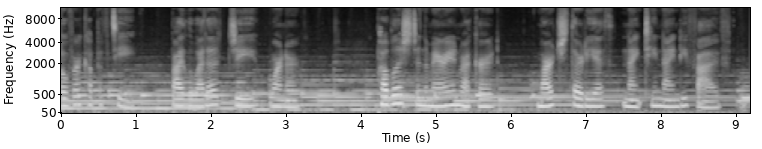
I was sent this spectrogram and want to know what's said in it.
Over a Cup of Tea by Louetta G. Werner published in the Marion Record, March 30th, 1995.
